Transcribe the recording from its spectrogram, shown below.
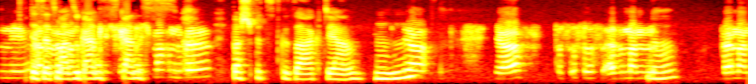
Nee, das ist also jetzt mal so ganz, ganz überspitzt gesagt, ja. Mhm. Ja, ja, das ist es. Also man, Na? wenn man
